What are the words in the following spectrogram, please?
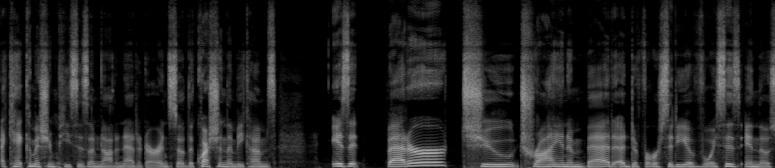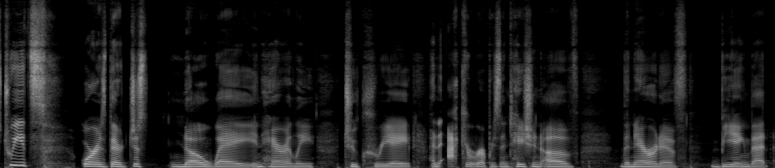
i can't commission pieces i'm not an editor and so the question then becomes is it better to try and embed a diversity of voices in those tweets or is there just no way inherently to create an accurate representation of the narrative being that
